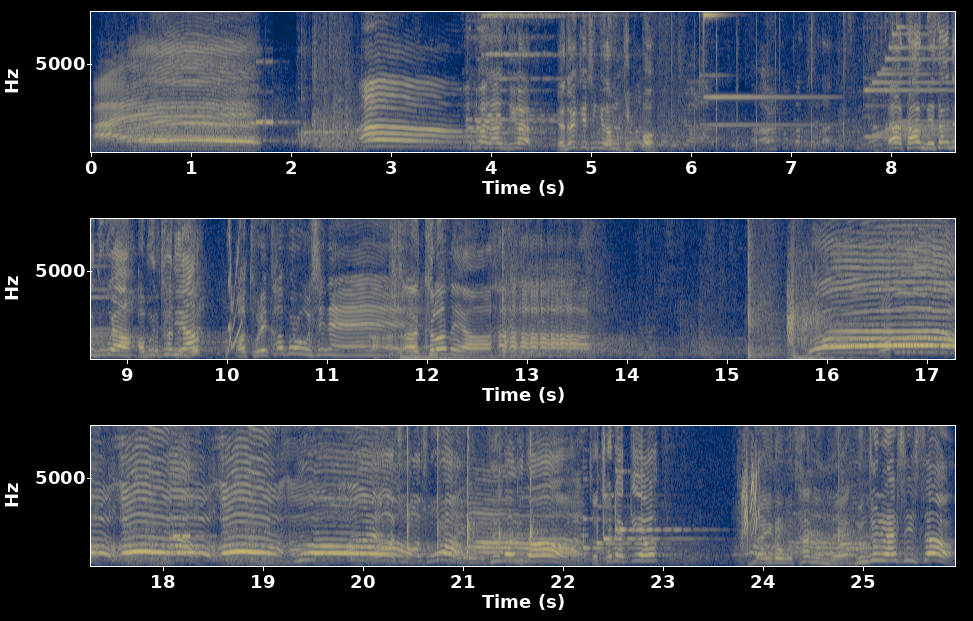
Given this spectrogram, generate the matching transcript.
아이. 승관 난 네가 여덟 개 친 게 너무 기뻐. 야 다음 내 상대 누구야? 아 문준이야? 아 둘이 커플 옷이네. 아 그러네요. 대박이다. 저 처리할게요. 나 이거 못 하는데. 문준휘 할 수 있어.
